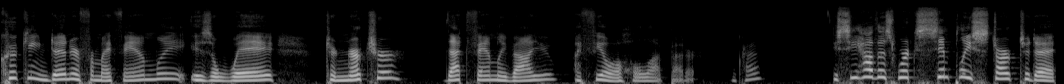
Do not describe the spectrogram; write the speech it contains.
cooking dinner for my family is a way to nurture that family value, I feel a whole lot better. Okay? You see how this works? Simply start today.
